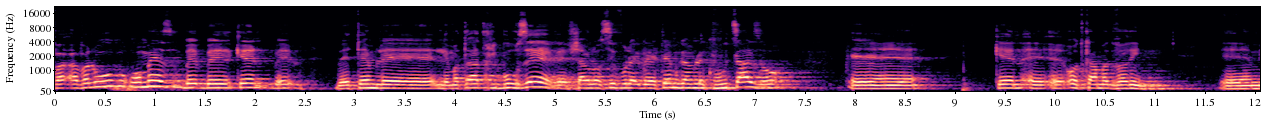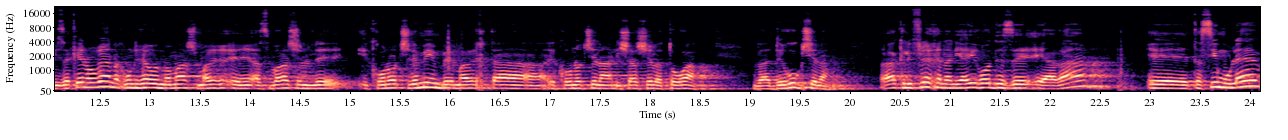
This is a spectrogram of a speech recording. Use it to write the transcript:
אבל הוא רומז, כן, בהתאם למטרת חיבור זה, ואפשר להוסיף אולי בהתאם גם לקבוצה זו, אה, כן, אה, אה, עוד כמה דברים. מזקן הורה אנחנו נראה עוד ממש הסברה של עקרונות שלמים במערכת העקרונות של הענישה של התורה והדירוג שלה. רק לפני כן אני אעיר עוד איזה הערה, תשימו לב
